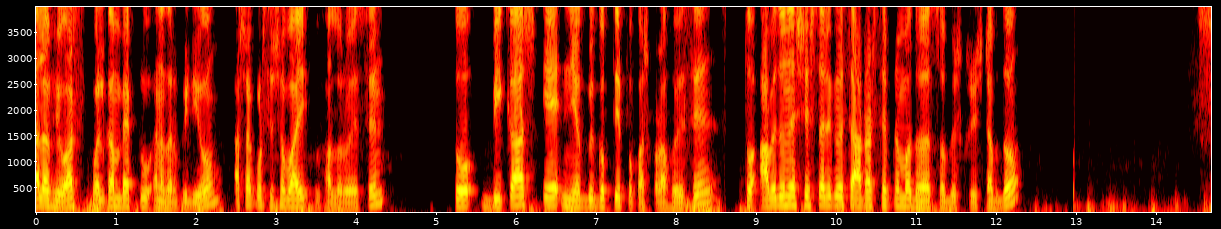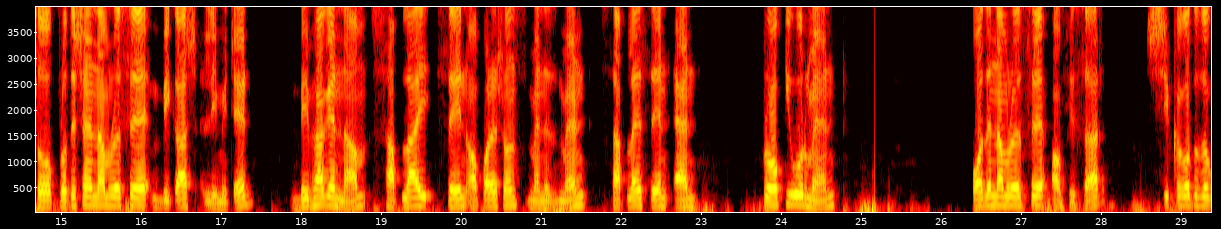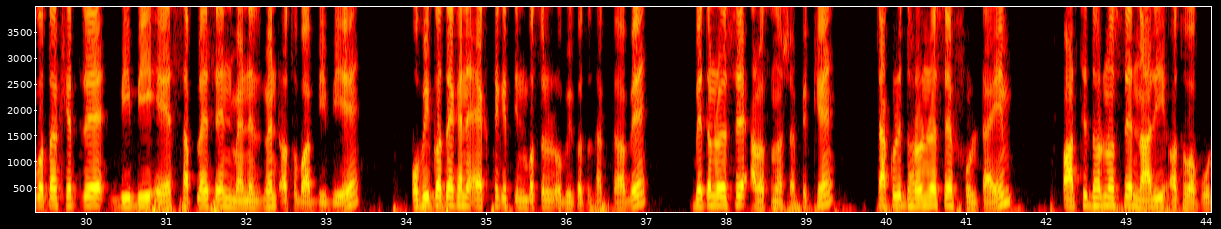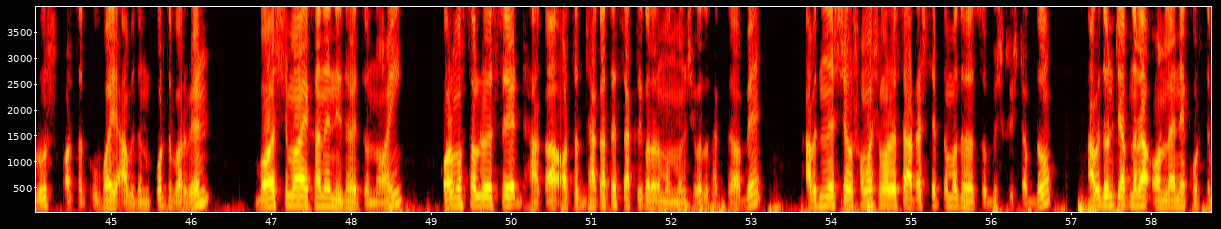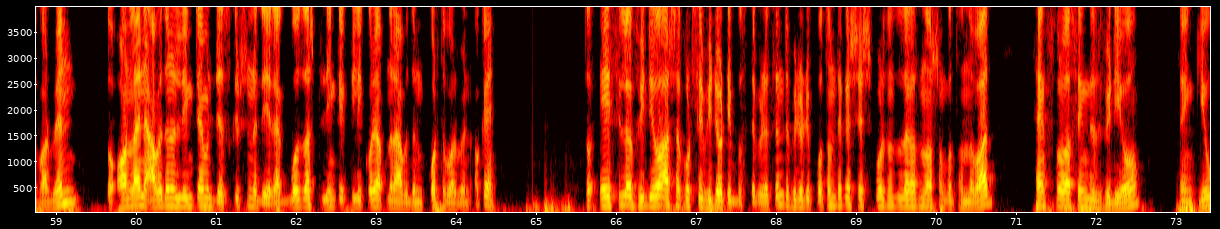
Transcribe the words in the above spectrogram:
Hello viewers welcome back to another video আশা করছি সবাই ভালো রয়েছেন। তো বিকাশ এ নিয়োগ বিজ্ঞপ্তি প্রকাশ করা হয়েছে। তো আবেদনের শেষ তারিখ রয়েছে আঠাশ সেপ্টেম্বর দু হাজার চব্বিশ খ্রিস্টাব্দ। সো প্রতিষ্ঠানের নাম রয়েছে বিকাশ লিমিটেড। বিভাগের নাম supply chain operations management, supply chain and procurement. পদের নাম রয়েছে অফিসার। শিক্ষাগত যোগ্যতার ক্ষেত্রে বিবিএ সাপ্লাই চেইন ম্যানেজমেন্ট অথবা বিবিএ অভিজ্ঞতা এখানে এক থেকে তিন বছরের অভিজ্ঞতা থাকতে হবে। বেতন রয়েছে আলোচনা সাপেক্ষে, চাকরির ধরন রয়েছে ফুল টাইম প্রার্থীর ধরন হচ্ছে নারী অথবা পুরুষ, অর্থাৎ উভয় আবেদন করতে পারবেন। বয়সসীমা এখানে নির্ধারিত নয়। কর্মস্থল রয়েছে ঢাকা, অর্থাৎ ঢাকাতে চাকরি করার মন মানসিকতা থাকতে হবে। আবেদনের সময়সীমা রয়েছে আঠাশ সেপ্টেম্বর দু হাজার চব্বিশ খ্রিস্টাব্দ। আবেদনটি আপনারা অনলাইনে করতে পারবেন। তো অনলাইনে আবেদনের লিঙ্কটি আমি ডেসক্রিপশনে দিয়ে রাখব। জাস্ট লিঙ্কে ক্লিক করে আপনারা আবেদন করতে পারবেন ওকে তো এই ছিল ভিডিও আশা করছি ভিডিওটি বুঝতে পেরেছেন। তো ভিডিওটি প্রথম থেকে শেষ পর্যন্ত দেখার জন্য অসংখ্য ধন্যবাদ। Thanks for watching this video thank you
